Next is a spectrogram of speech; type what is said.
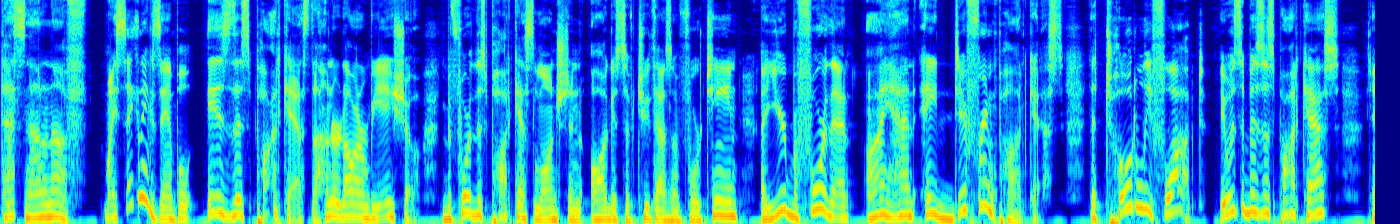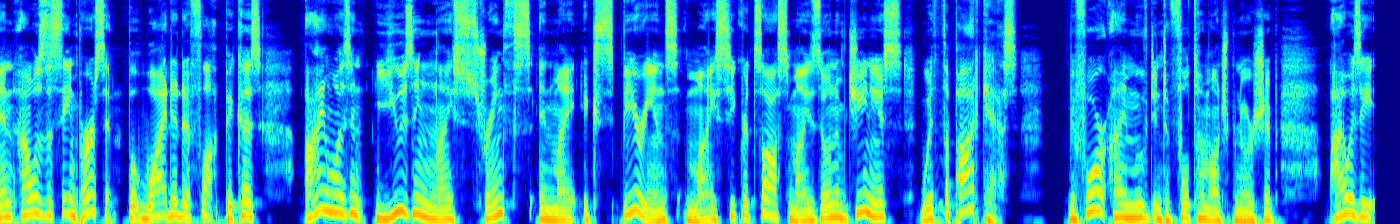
that's not enough. My second example is this podcast, the $100 MBA show. Before this podcast launched in August of 2014, a year before that, I had a different podcast that totally flopped. It was a business podcast, and I was the same person. But why did it flop? Because I wasn't using my strengths and my experience, my secret sauce, my zone of genius with the podcast. Before I moved into full time entrepreneurship, I was a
